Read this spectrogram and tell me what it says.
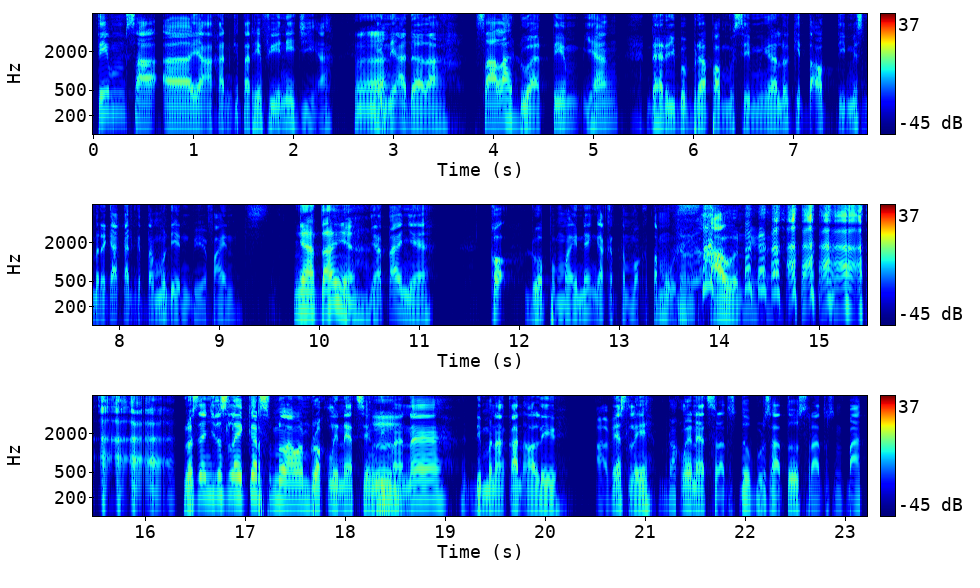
tim sa- eh, yang akan kita review ini Ji ya. Heeh. Ini adalah salah dua tim yang dari beberapa musim yang lalu kita optimis mereka akan ketemu di NBA Finals. Nyatanya. Nyatanya kok dua pemainnya nggak ketemu-ketemu udah empat tahun gitu. Los Angeles Lakers melawan Brooklyn Nets yang Hmm. di mana dimenangkan oleh obviously Brooklyn Nets 121-104.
